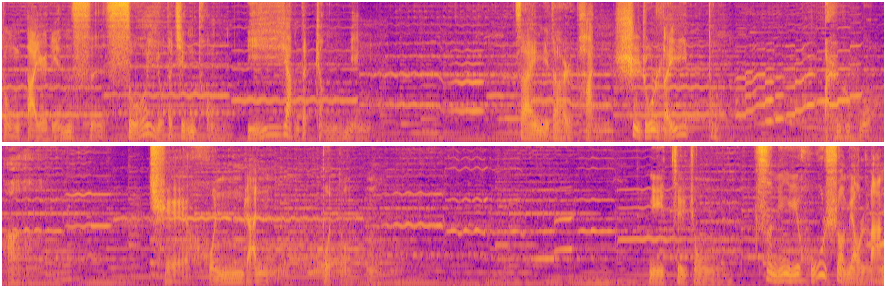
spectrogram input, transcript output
动大约林寺所有的经筒一样的狰鸣，在你的耳畔势如雷。而我却浑然不懂。你最终赐名于胡说庙朗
